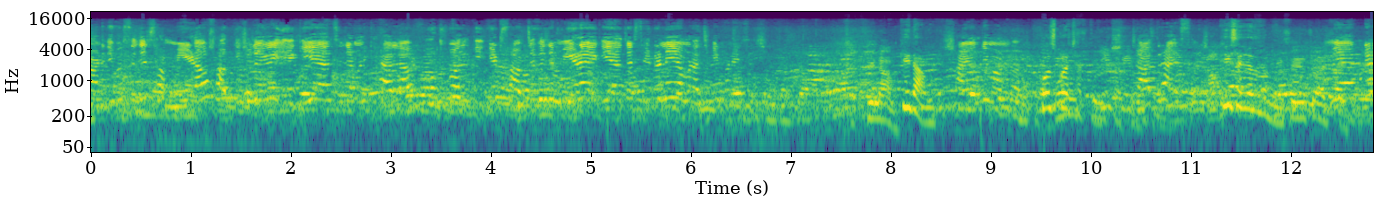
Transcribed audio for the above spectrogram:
নারী দিবসে যে সব মেয়েরাও সব কিছু জায়গায় এগিয়ে আছে যেমন খেলা ফুটবল ক্রিকেট সব জায়গায় যে মেয়েরা এগিয়ে আছে সেটা নিয়ে আমরা আজকে এখানে এসেছি। কি নাম? কি নাম? সায়ন্তী মণ্ডল। কোর্স করে ছাত্রী? ছাত্র হাই স্কুল। কি সেজেছো তুমি একটা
